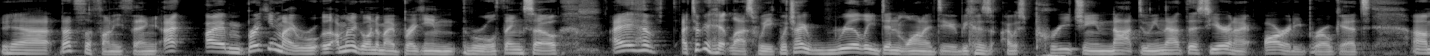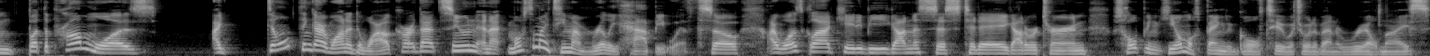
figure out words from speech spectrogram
yeah, that's the funny thing. I I'm breaking my rule. I'm going to go into my breaking the rule thing. So, I have I took a hit last week, which I really didn't want to do because I was preaching not doing that this year, and I already broke it. Um, but the problem was, I don't think I wanted to wildcard that soon, and I, most of my team I'm really happy with. So I was glad KDB got an assist today, got a return. I was hoping he almost banged a goal too, which would have been real nice.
